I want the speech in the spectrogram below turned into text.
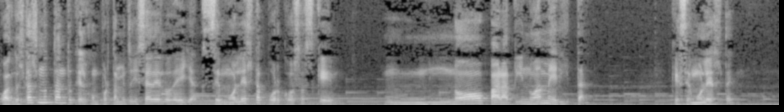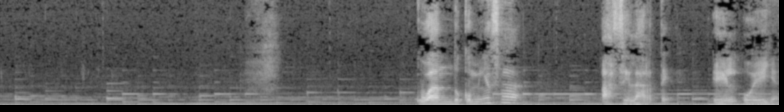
Cuando estás notando que el comportamiento ya sea de lo de ella, se molesta por cosas que mm, no para ti no amerita que se moleste. Cuando comienza a celarte él o ella,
